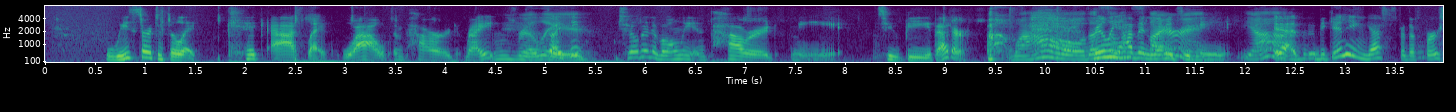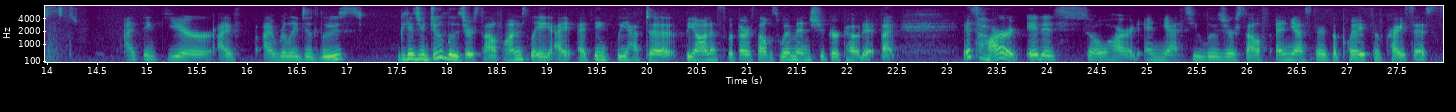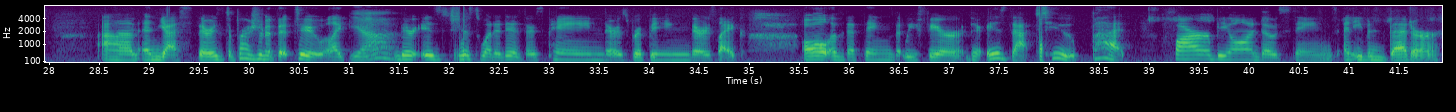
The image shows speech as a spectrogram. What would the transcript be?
we start to feel like kick ass, like, wow, empowered, right? Really? So I think children have only empowered me to be better. wow. That's really so haven't limited me. Yeah. Yeah, at the beginning, yes, for the first, I think year, I I really did lose because you do lose yourself. Honestly, I I think we have to be honest with ourselves. Women sugarcoat it, but it's hard. It is so hard. And yes, you lose yourself. And yes, there's a place of crisis. Um, and yes, there is depression with it too. Like Yeah. there is just what it is. There's pain, there's ripping, there's like all of the things that we fear. There is that too. But far beyond those things, and even better,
